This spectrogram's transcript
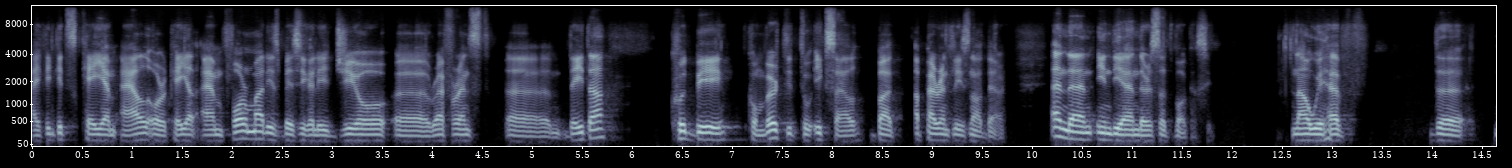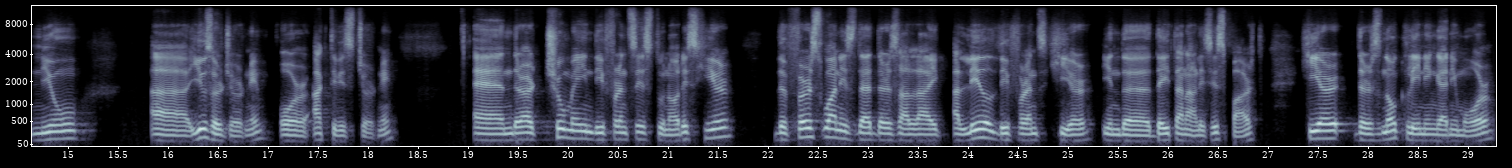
I think it's KML or KLM format is basically geo-referenced uh, uh, data, could be converted to Excel, but apparently it's not there. And then in the end, there's advocacy. Now we have the new uh, user journey or activist journey. And there are two main differences to notice here. The first one is that there's a like a little difference here in the data analysis part. Here, there's no cleaning anymore,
